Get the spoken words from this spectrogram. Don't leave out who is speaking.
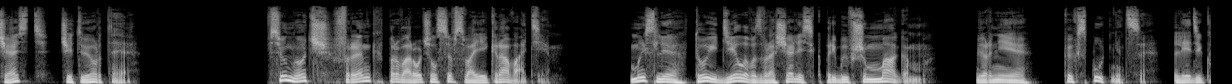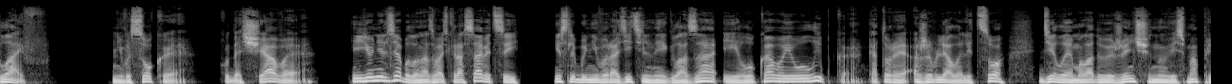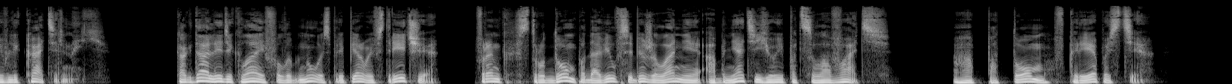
Speaker 1: Часть четвертая. Всю ночь Фрэнк проворочился в своей кровати. Мысли то и дело возвращались к прибывшим магам, вернее, к их спутнице, леди Клайв. Невысокая, худощавая. Ее нельзя было назвать красавицей, если бы не выразительные глаза и лукавая улыбка, которая оживляла лицо, делая молодую женщину весьма привлекательной. Когда леди Клайв улыбнулась при первой встрече, Фрэнк с трудом подавил в себе желание обнять ее и поцеловать. А потом в крепости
